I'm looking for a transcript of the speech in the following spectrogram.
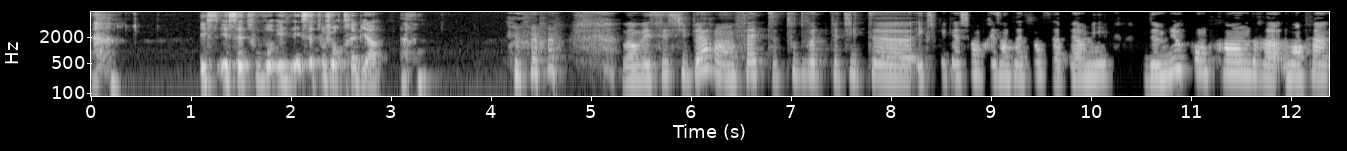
et, c'est toujours, très bien. bon, mais c'est super. En fait, toute votre petite euh, explication, présentation, ça permet de mieux comprendre, ou enfin,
